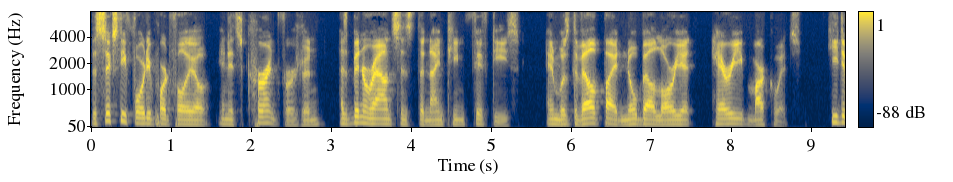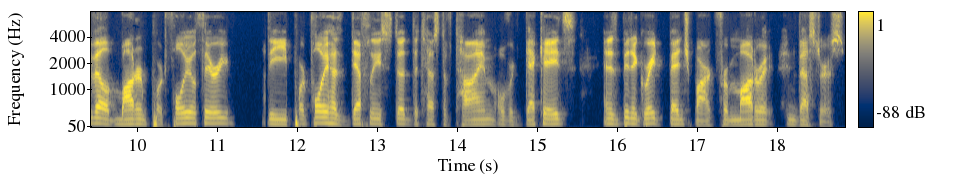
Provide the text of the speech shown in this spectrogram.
The 60 40 portfolio, in its current version, has been around since the 1950s and was developed by Nobel laureate Harry Markowitz. He developed modern portfolio theory. The portfolio has definitely stood the test of time over decades and has been a great benchmark for moderate investors.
